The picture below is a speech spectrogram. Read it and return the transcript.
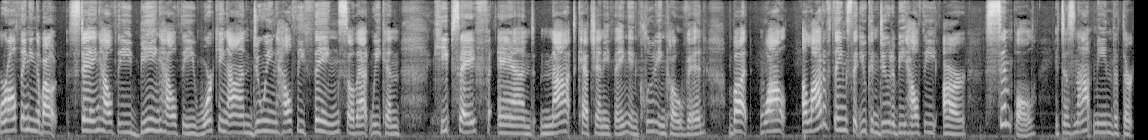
we're all thinking about staying healthy, being healthy, working on doing healthy things so that we can keep safe and not catch anything, including COVID. But while a lot of things that you can do to be healthy are simple, it does not mean that they're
